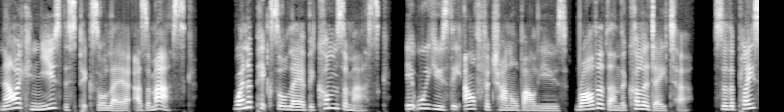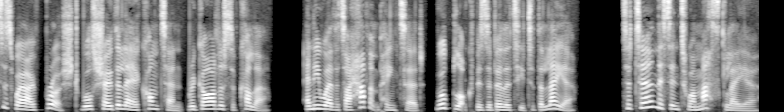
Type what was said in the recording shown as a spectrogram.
Now I can use this pixel layer as a mask. When a pixel layer becomes a mask, it will use the alpha channel values rather than the colour data, so the places where I've brushed will show the layer content regardless of colour. Anywhere that I haven't painted will block visibility to the layer. To turn this into a mask layer,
